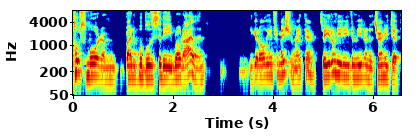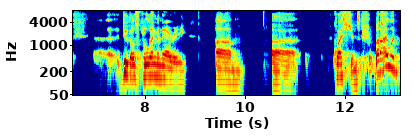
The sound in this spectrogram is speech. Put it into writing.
post mortem, right of publicity Rhode Island, you get all the information right there. So you don't even need an attorney to uh, do those preliminary um, uh, questions. But I would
